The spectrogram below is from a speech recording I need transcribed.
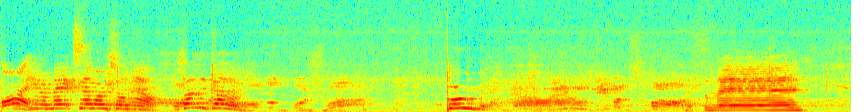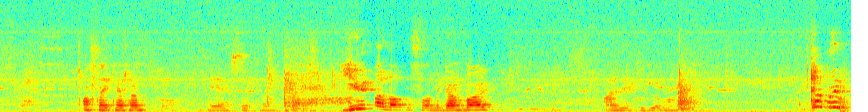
Why? We'll get a max ammo somehow. Thunder gun him. Boom it. That's the man. I'll stakeout him. Yeah, definitely. Yeah, I love the thunder gun, bro. I need to get one. Can't believe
